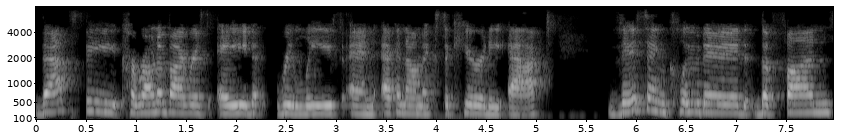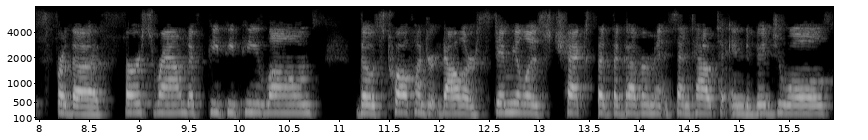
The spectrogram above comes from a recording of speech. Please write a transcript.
That's the Coronavirus Aid, Relief, and Economic Security Act. This included the funds for the first round of PPP loans, those $1,200 stimulus checks that the government sent out to individuals.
